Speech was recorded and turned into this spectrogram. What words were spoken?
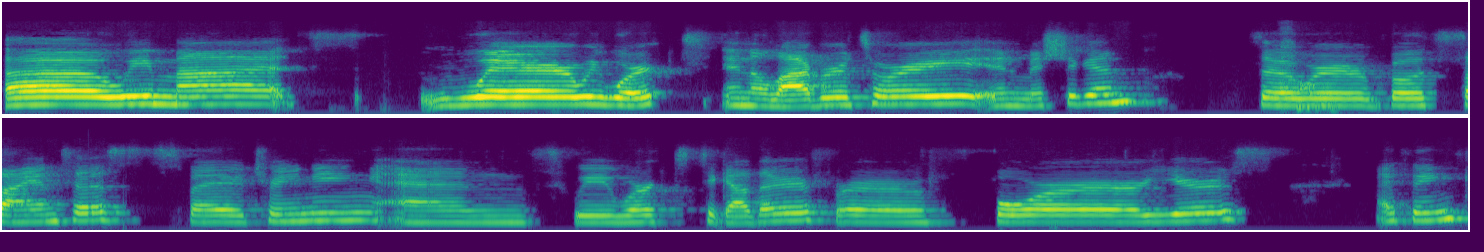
Uh, we met where we worked in a laboratory in Michigan. So we're both scientists by training, and we worked together for four years, I think.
